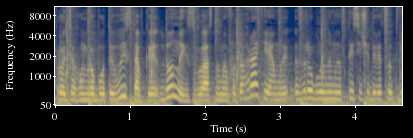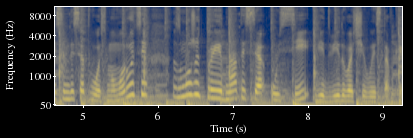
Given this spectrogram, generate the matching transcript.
Протягом роботи виставки до них з власними фотографіями, зробленими в 1988 році, зможуть приєднатися усі відвідувачі виставки.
